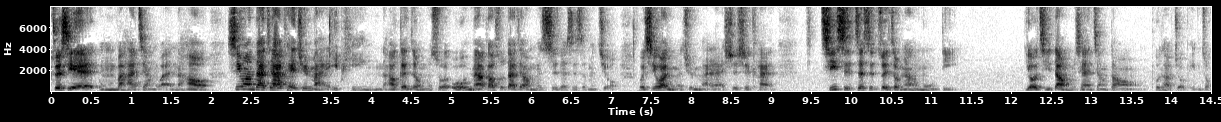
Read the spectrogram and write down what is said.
这些，我们把它讲完，然后希望大家可以去买一瓶，然后跟着我们说，我为什么要告诉大家我们试的是什么酒？我希望你们去买来试试看。其实这是最重要的目的，尤其到我们现在讲到葡萄酒品种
